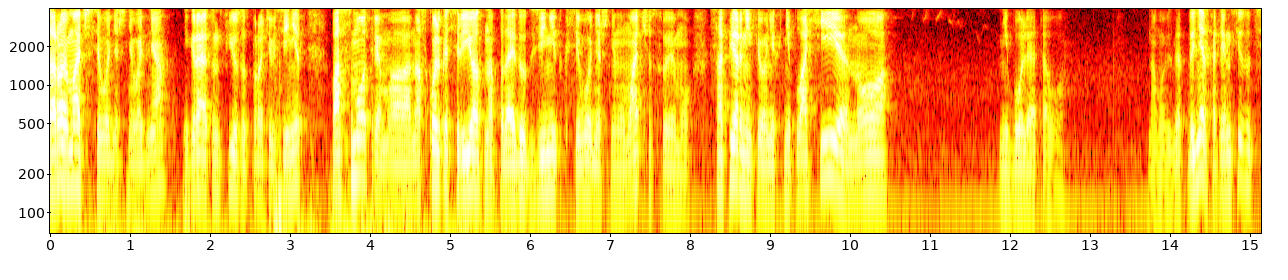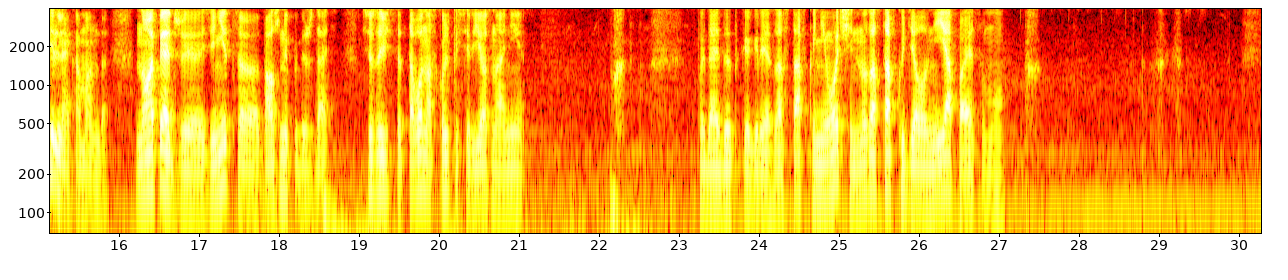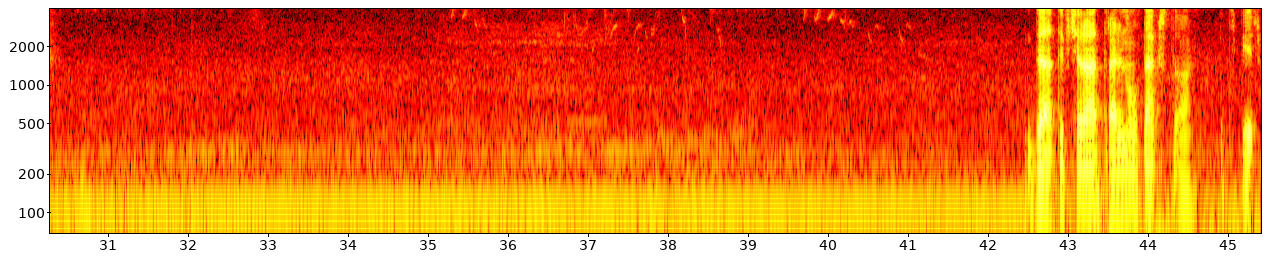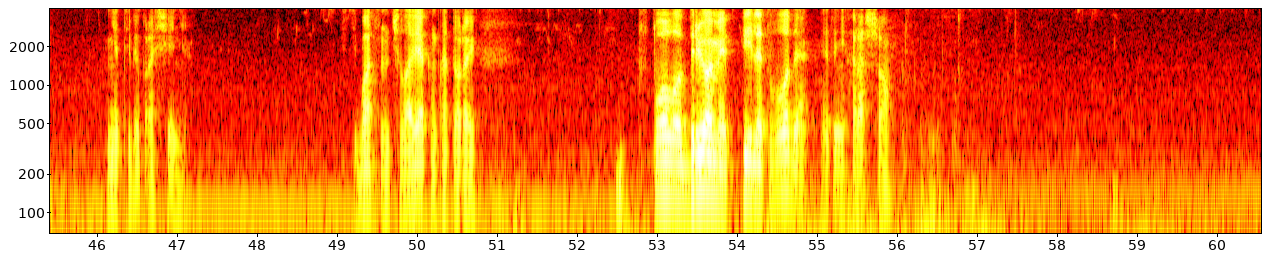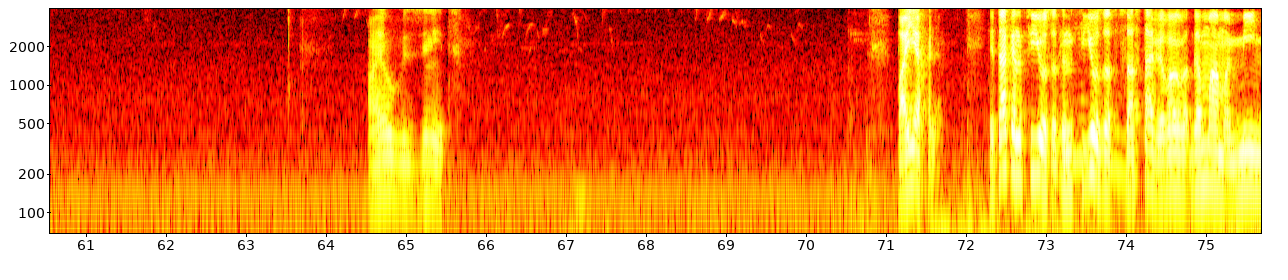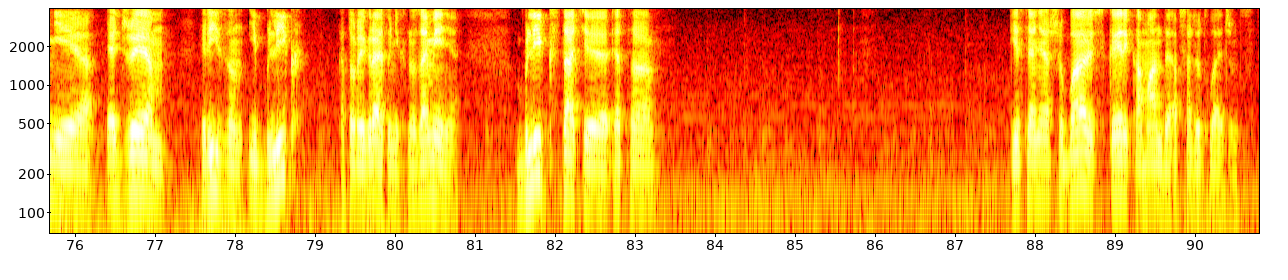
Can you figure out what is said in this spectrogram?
Второй матч сегодняшнего дня. Играют Infused против Зенит. Посмотрим, э, насколько серьезно подойдут Зенит к сегодняшнему матчу своему. Соперники у них неплохие, но не более того. На мой взгляд. Да нет, хотя Infused сильная команда. Но опять же, Зенит э, должны побеждать. Все зависит от того, насколько серьезно они подойдут к игре. Заставка не очень, но заставку делал не я, поэтому Да, ты вчера тролльнул так, что теперь нет тебе прощения. Стебаться над человеком, который в полудреме пилит воды, это нехорошо. I'll with. Поехали. Итак, Infused. Infused в составе Вагамама, Мини, EGM, Reason и Блик, который играет у них на замене. Блик, кстати, это... Если я не ошибаюсь, кэрри команды Absolute Legends.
